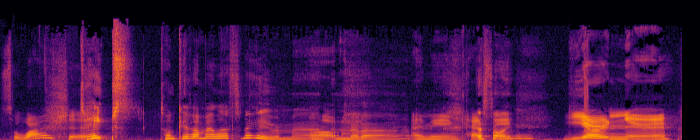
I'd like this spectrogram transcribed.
So why should Tapes. Don't give out my last name. Oh. Netta. I mean Cassie Gardner?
